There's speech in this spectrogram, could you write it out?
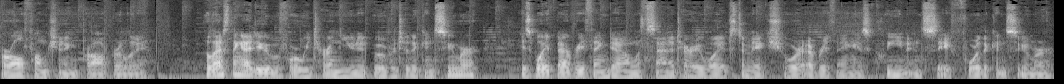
are all functioning properly. The last thing I do before we turn the unit over to the consumer is wipe everything down with sanitary wipes to make sure everything is clean and safe for the consumer.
